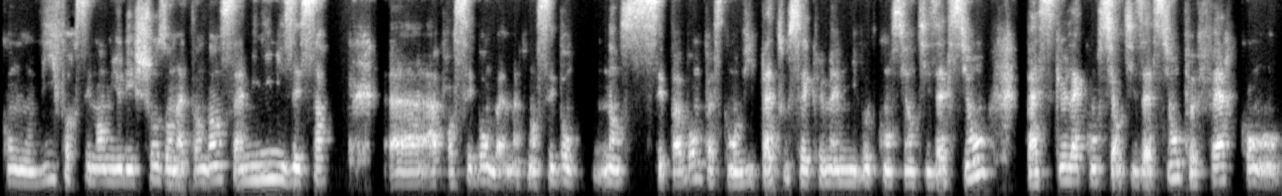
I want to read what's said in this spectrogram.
qu'on vit forcément mieux les choses. On a tendance à minimiser ça, euh, à penser bon, ben maintenant c'est bon. Non, c'est pas bon parce qu'on vit pas tous avec le même niveau de conscientisation, parce que la conscientisation peut faire qu'on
